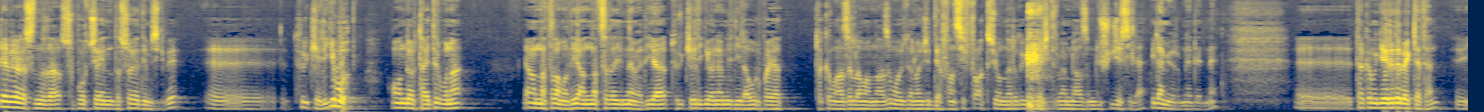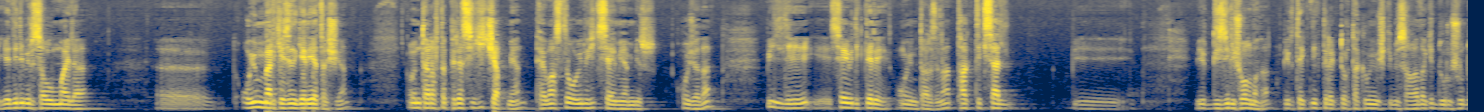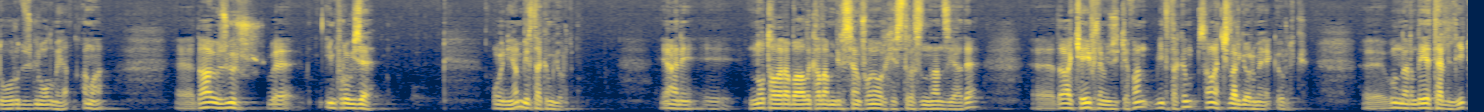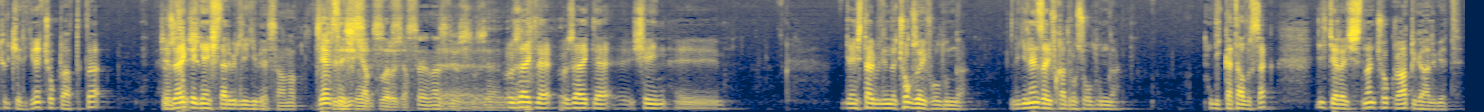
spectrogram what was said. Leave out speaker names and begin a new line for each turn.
devre arasında da spor yayınında söylediğimiz gibi e, Türkiye Ligi bu. 14 aydır buna ya anlatılamadı ya anlatsa da dinlemedi ya Türkiye Ligi önemli değil Avrupa'ya takımı hazırlamam lazım. O yüzden önce defansif aksiyonları da yerleştirmem lazım düşüncesiyle. Bilemiyorum nedenini. E, takımı geride bekleten, e, yedili bir savunmayla e, oyun merkezini geriye taşıyan, ön tarafta presi hiç yapmayan, temaslı oyunu hiç sevmeyen bir hocadan bildiği, e, sevdikleri oyun tarzına taktiksel e, bir diziliş olmadan, bir teknik direktör takımıymış gibi sahadaki duruşu doğru düzgün olmayan ama e, daha özgür ve improvize oynayan bir takım gördüm. Yani e, notalara bağlı kalan bir senfoni orkestrasından ziyade daha keyifle müzik yapan bir takım sanatçılar görmeye gördük. Bunların da yeterliliği Türkiye Ligi'ne çok rahatlıkla
Cem
özellikle
Seçkin.
Gençler Birliği gibi
Sanat
Cem Seçkin yaptılar hocam.
Sevmez diyorsunuz yani.
özellikle özellikle e, şeyin e, Gençler Birliği'nde çok zayıf olduğunda, ligin en zayıf kadrosu olduğunda dikkate alırsak ilk yarı açısından çok rahat bir galibiyet.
